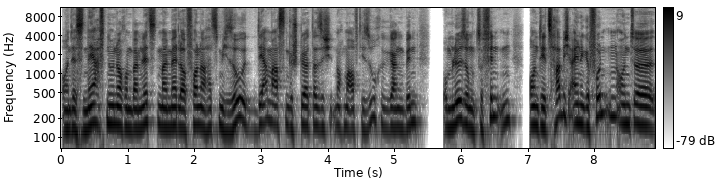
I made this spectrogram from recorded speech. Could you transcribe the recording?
Und es nervt nur noch. Und beim letzten Mal Medal of Honor hat es mich so dermaßen gestört, dass ich nochmal auf die Suche gegangen bin, um Lösungen zu finden. Und jetzt habe ich eine gefunden und äh,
